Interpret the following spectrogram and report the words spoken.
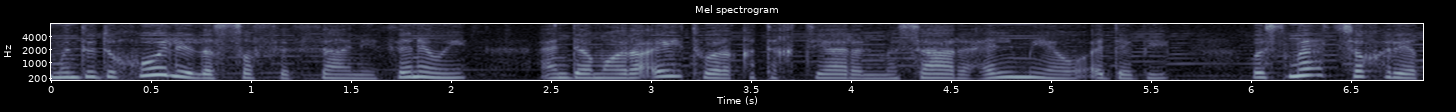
منذ دخولي للصف الثاني ثانوي عندما رأيت ورقة اختيار المسار علمي أو أدبي وسمعت سخرية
